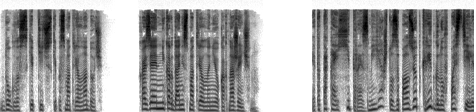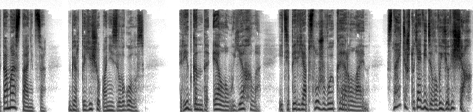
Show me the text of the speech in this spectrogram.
Дуглас скептически посмотрел на дочь. Хозяин никогда не смотрел на нее как на женщину. Это такая хитрая змея, что заползет к Ридгану в постели, там и останется. Берта еще понизила голос. Ридганда Элла уехала, и теперь я обслуживаю Кэролайн. Знаете, что я видела в ее вещах?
